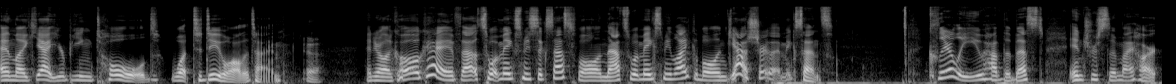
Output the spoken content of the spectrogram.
And like, yeah, you're being told what to do all the time. yeah, And you're like, oh, okay, if that's what makes me successful and that's what makes me likable, and yeah, sure, that makes sense. Clearly, you have the best interest in my heart.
